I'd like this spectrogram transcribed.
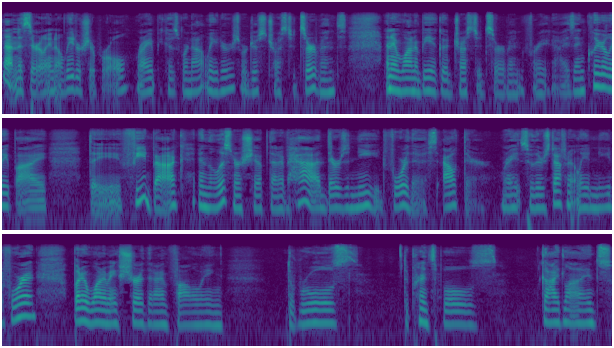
not necessarily in a leadership role, right? Because we're not leaders, we're just trusted servants. And I want to be a good trusted servant for you guys. And clearly, by the feedback and the listenership that I've had, there's a need for this out there, right? So there's definitely a need for it, but I want to make sure that I'm following the rules, the principles, guidelines,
